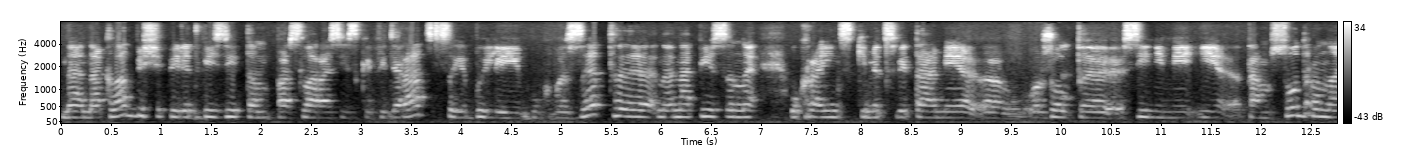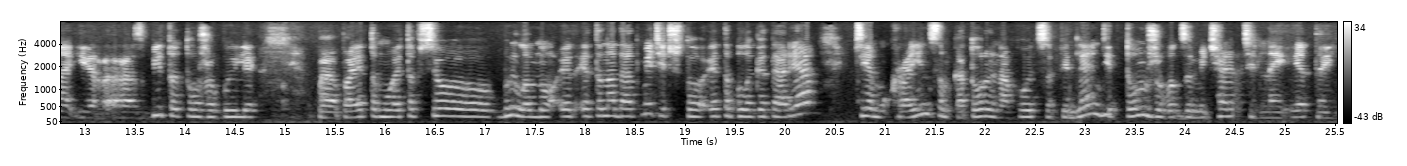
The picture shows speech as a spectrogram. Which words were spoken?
на, на кладбище перед визитом посла Российской Федерации были буквы Z э, написаны украинскими цветами, э, желто-синими, и там содрано, и разбито тоже были. Поэтому это все было, но это надо отметить, что это благодаря тем украинцам, которые находятся в Финляндии, в том же вот замечательной этой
